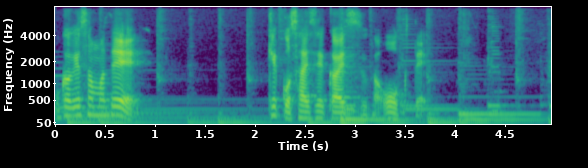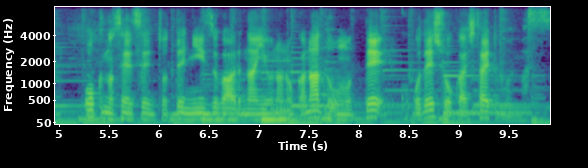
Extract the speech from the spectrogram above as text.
おかげさまで結構再生回数が多くて多くの先生にとってニーズがある内容なのかなと思ってここで紹介したいと思います。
